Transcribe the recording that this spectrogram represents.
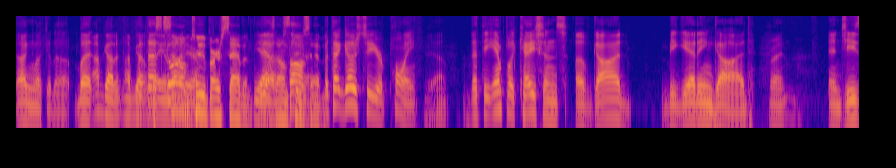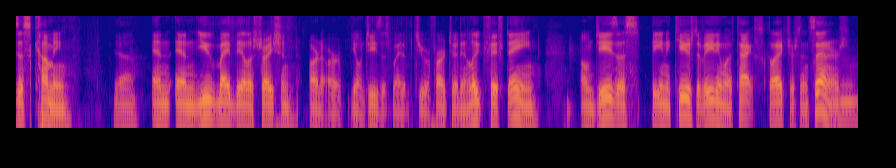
I can look it up, but I've got it. I've got But that's it laying Psalm here. two verse seven. Yeah, Psalm, Psalm- two seven. But that goes to your point Yeah, that the implications of God begetting God right. and Jesus coming, Yeah, and and you made the illustration, or or you know Jesus made it, but you referred to it in Luke 15 on Jesus being accused of eating with tax collectors and sinners. Mm-hmm.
